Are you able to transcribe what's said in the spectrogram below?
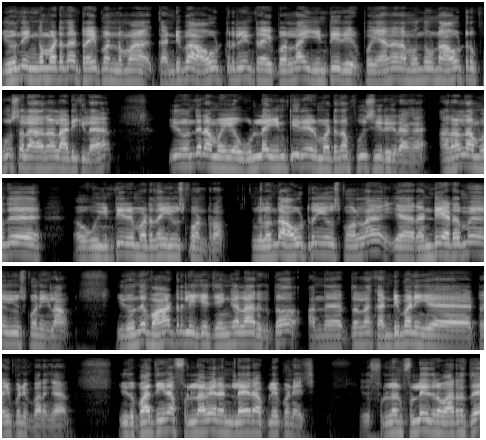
இது வந்து இங்கே மட்டும் தான் ட்ரை பண்ணணுமா? கண்டிப்பாக அவுட்ருலேயும் ட்ரை பண்ணலாம் இன்டீரியர் இப்போ ஏன்னா நம்ம வந்து ஒன்றும் அவுட்ரு பூசலை அதனால் அடிக்கலை. இது வந்து நம்ம உள்ள இன்டீரியர் மட்டும் தான் பூசி இருக்கிறாங்க அதனால் நம்ம வந்து இன்டீரியர் மட்டும் தான் யூஸ் பண்ணுறோம் இதில் வந்து அவுட்ரும் யூஸ் பண்ணலாம் ரெண்டு இடமே யூஸ் பண்ணிக்கலாம். இது வந்து வாட்டர் லீக்கேஜ் எங்கெல்லாம் இருக்குதோ அந்த இடத்துலலாம் கண்டிப்பாக நீங்கள் ட்ரை பண்ணி பாருங்கள் இது பார்த்தீங்கன்னா ஃபுல்லாகவே ரெண்டு லேயர் அப்ளை பண்ணியாச்சு. இது ஃபுல் அண்ட் ஃபுல்லு இதில் வர்றது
